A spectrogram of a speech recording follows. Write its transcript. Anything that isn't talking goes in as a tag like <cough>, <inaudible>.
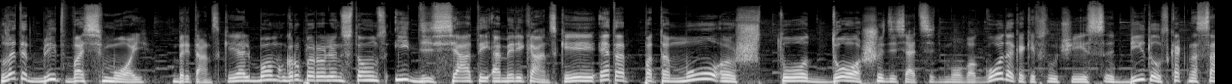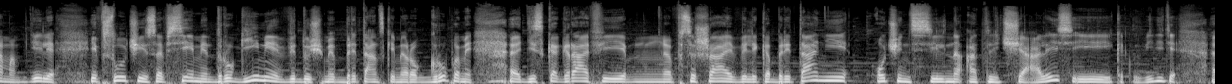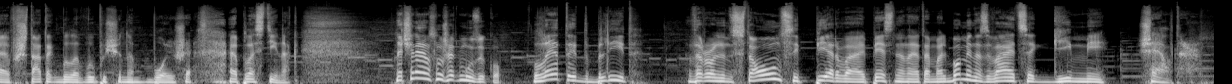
Let It Bleed восьмой британский альбом группы Rolling Stones и десятый американский. Это потому, что до 67 года, как и в случае с Beatles, как на самом деле и в случае со всеми другими ведущими британскими рок-группами, э, дискографии в США и Великобритании очень сильно отличались, и, как вы видите, э, в Штатах было выпущено больше э, пластинок. Начинаем слушать музыку. Let It Bleed The Rolling Stones, и первая песня на этом альбоме называется Gimme Shelter.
